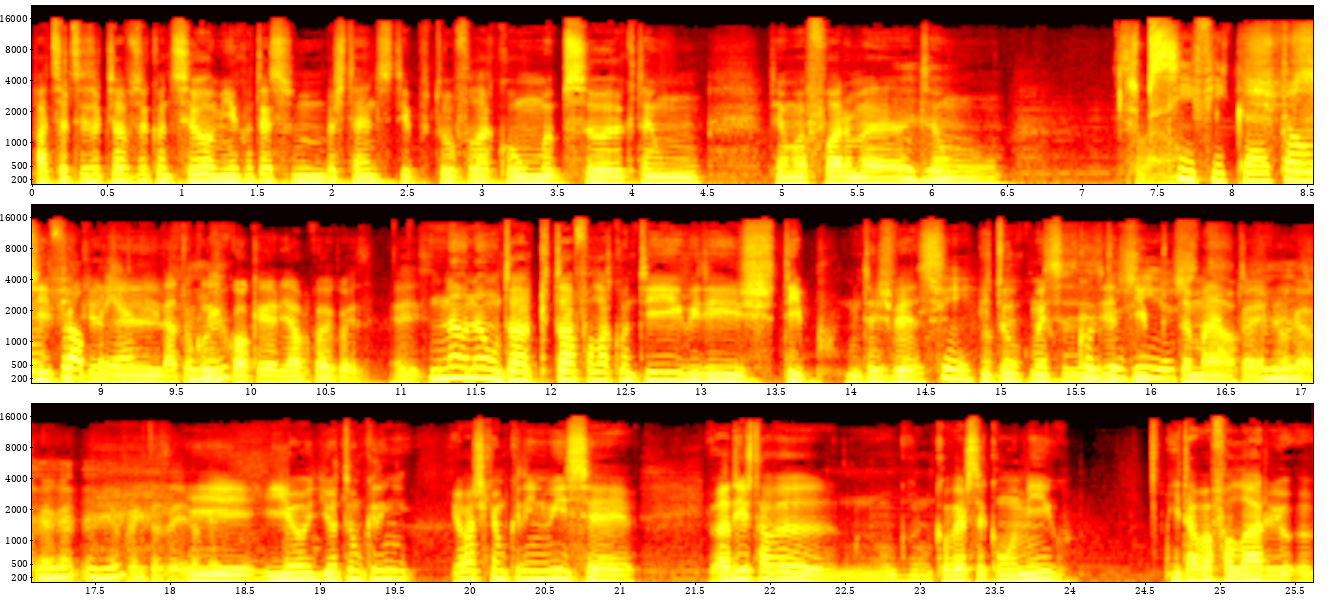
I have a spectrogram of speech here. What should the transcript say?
Pá, de certeza que já vos aconteceu, a mim acontece-me bastante. Tipo, estou a falar com uma pessoa que tem, um, tem uma forma, Uhum. tem um. Específica, tão específica própria. de- E dá-te um Uhum. clique qualquer e abre qualquer coisa. É isso. Não, não, tá, que está a falar contigo e diz tipo, muitas vezes. Sim. E tu Ok. começas a dizer tipo Contagias. também. Ah, ok, Uhum, ok, ok. uhum, ok. uhum. É por aí que estás a ir, ok. E, e eu eu estou um bocadinho. Eu acho que é um bocadinho isso. É, há dias estava em conversa com um amigo e estava a falar. Eu, eu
